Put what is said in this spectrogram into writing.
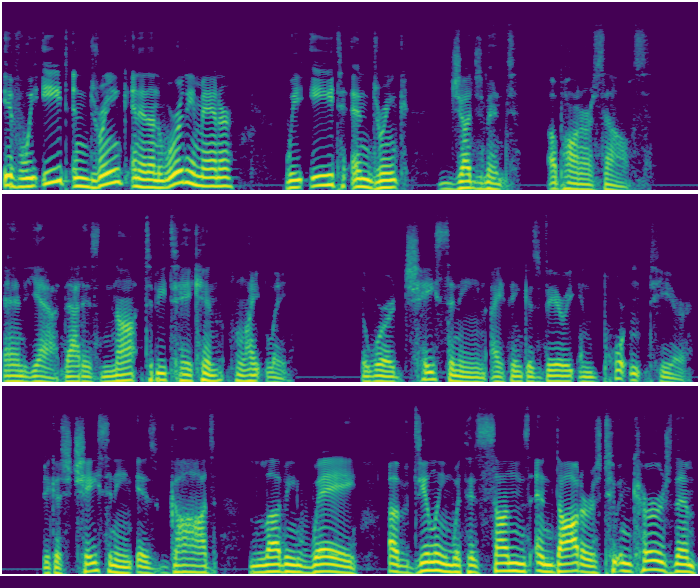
If we eat and drink in an unworthy manner, we eat and drink judgment upon ourselves. And yeah, that is not to be taken lightly. The word chastening, I think, is very important here because chastening is God's loving way of dealing with his sons and daughters to encourage them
